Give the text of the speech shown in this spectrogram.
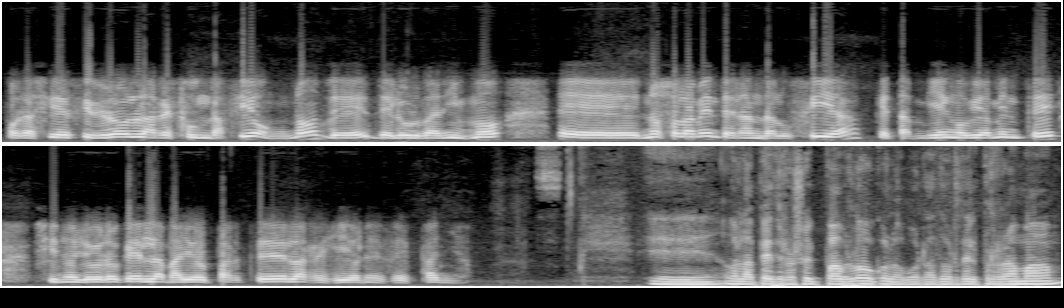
por así decirlo, la refundación ¿no? del urbanismo, eh, no solamente en Andalucía, que también obviamente, sino yo creo que en la mayor parte de las regiones de España. Eh, hola Pedro, soy Pablo, colaborador del programa.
